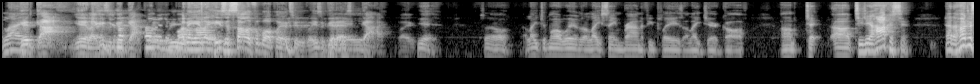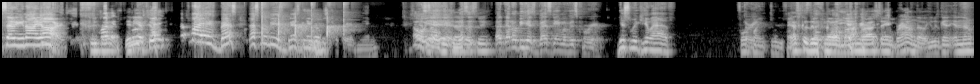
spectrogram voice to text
Like, good guy. Yeah, like he's a good guy. I mean, he's like he's a solid football player too, but he's a good Yeah, ass yeah, yeah. guy. Like Yeah. So I like Jamaal Williams. I like St. Brown if he plays. I like Jared Goff. Um, T- uh, TJ Hockenson had 179 yards. Two Fucking. Didn't he have two? That's probably his best. That's gonna be his best game of his career, man. oh Yeah, yeah, so yeah. he This is, that, that'll be his best game of his career. This week he'll have 4.3. That's because there was no Amon Ross St. Brown though. He was getting and no and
